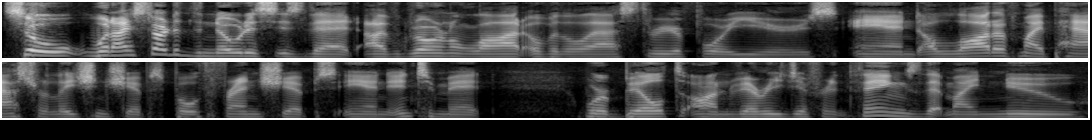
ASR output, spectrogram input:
So what I started to notice is that I've grown a lot over the last three or four years, and a lot of my past relationships, both friendships and intimate, were built on very different things that my new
